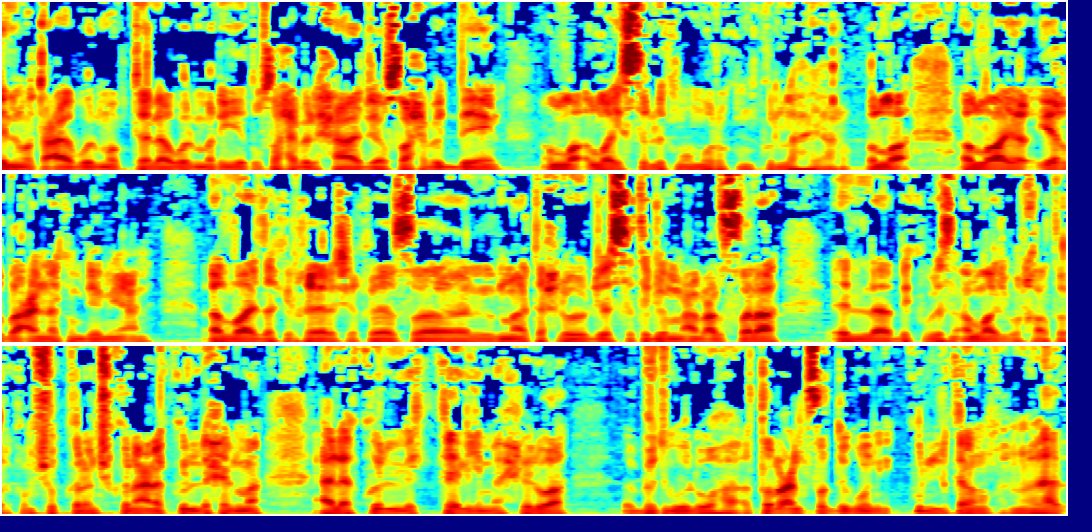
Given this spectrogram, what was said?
المتعب والمبتلى والمريض وصاحب الحاجة وصاحب الدين. الله الله ييسر لكم أموركم كلها يا رب. الله الله يرضى عنكم جميعا. الله يجزاك الخير يا شيخ فيصل. ما تحلو جلسه الجمعه بعد الصلاة إلا بك الله يجبر خاطركم. شكرا شكرا على كل حلمه على كل كلمة حلوة. بتقولوها. طبعا تصدقوني كل كلامكم هذا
